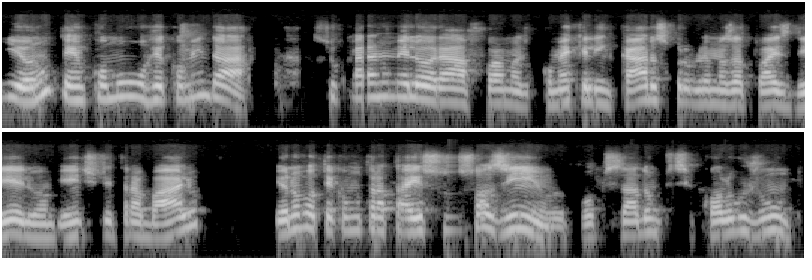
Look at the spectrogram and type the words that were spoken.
e eu não tenho como recomendar. Se o cara não melhorar a forma, como é que ele encara os problemas atuais dele, o ambiente de trabalho, eu não vou ter como tratar isso sozinho, eu vou precisar de um psicólogo junto.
